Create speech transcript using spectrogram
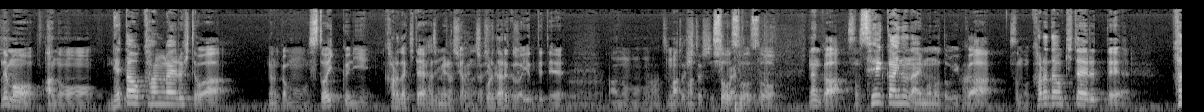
でもあのネタを考える人はなんかもうストイックに体鍛え始めるっていう話これ誰かが言ってて、うん。あの松本人志しかりそうそうそう。なんかその正解のないものというか、はその体を鍛えるって必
